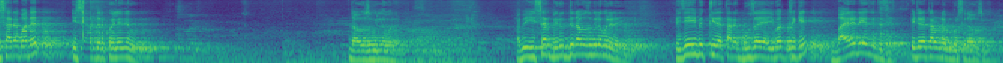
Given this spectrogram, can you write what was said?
ঈশারে মানেন ঈশা আমাদের কইলে দেব? নাউজুবিল্লা বলেন আমি ঈশার বিরুদ্ধে নাউজুবিল্লা বলি নাই। এই যে এই ব্যক্তিরা তারা বুঝাইয়া ইমান থেকে বাইরে নিয়ে যেতেছে, এটার কারণে আমি বলছি নাউজুবিল্লা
